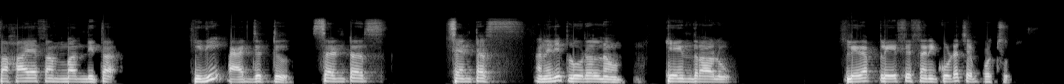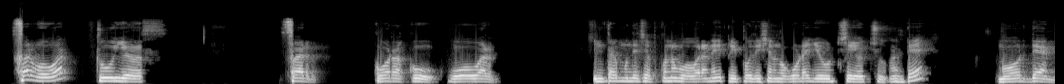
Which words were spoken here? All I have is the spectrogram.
సహాయ సంబంధిత ఇది యాడ్జెక్టివ్ సెంటర్స్ సెంటర్స్ అనేది ప్లూరల్ నౌన్ కేంద్రాలు లేదా ప్లేసెస్ అని కూడా చెప్పొచ్చు. For over two years for కొరకు ఓవర్ ఇంతకు ముందు చెప్పుకున్న ఓవర్ అనేది ప్రిపోజిషన్గా కూడా యూజ్ చేయొచ్చు. అంటే మోర్ దెన్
